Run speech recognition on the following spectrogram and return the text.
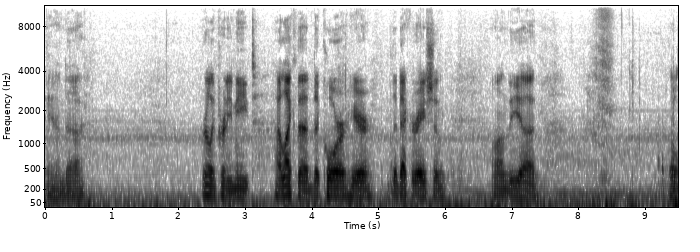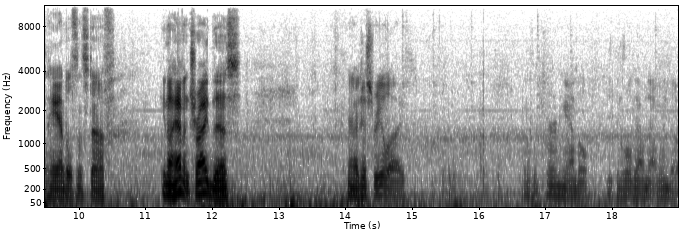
and uh, really pretty neat. I like the decor here, the decoration on the uh, little handles and stuff. You know, I haven't tried this, and I just realized as a turn handle, you can roll down that window.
